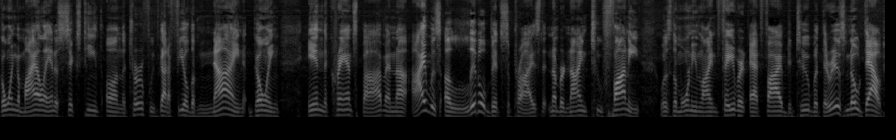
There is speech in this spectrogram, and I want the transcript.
going a mile and a 16th on the turf. We've got a field of nine going in the Krantz Bob, and uh, I was a little bit surprised that number nine Tufani was the morning line favorite at five to two, but there is no doubt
